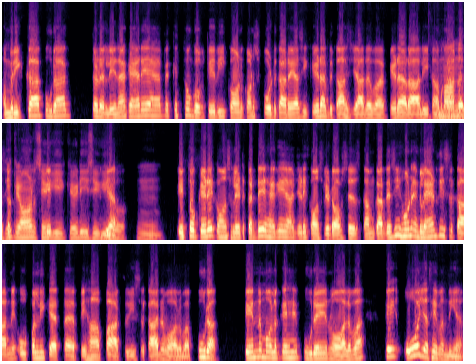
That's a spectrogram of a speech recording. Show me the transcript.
ਅਮਰੀਕਾ ਪੂਰਾ ਧੜੱਲੇ ਨਾਲ ਕਹਿ ਰਿਹਾ ਹੈ ਵੀ ਕਿੱਥੋਂ ਗੁਪਤੇ ਦੀ ਕੌਣ-ਕੌਣ ਸਪੋਰਟ ਕਰ ਰਿਹਾ ਸੀ ਕਿਹੜਾ ਵਿਕਾਸ ਯਾਦਵ ਆ ਕਿਹੜਾ ਰਾਲੀ ਕੰਮ ਕਰਦਾ ਸੀ। ਕਿਉਂ ਸੀਗੀ ਕਿਹੜੀ ਸੀਗੀ ਉਹ? ਹੂੰ। ਇਤੋਂ ਕਿਹੜੇ ਕੌਂਸੂਲੇਟ ਕੱਢੇ ਹੈਗੇ ਆ ਜਿਹੜੇ ਕੌਂਸੂਲੇਟ ਆਫਿਸਰਸ ਕੰਮ ਕਰਦੇ ਸੀ? ਹੁਣ ਇੰਗਲੈਂਡ ਦੀ ਸਰਕਾਰ ਨੇ ਓਪਨਲੀ ਕਹਿਤਾ ਹੈ ਕਿ ਹਾਂ ਭਾਰਤ ਦੀ ਸਰਕਾਰ ਇਨਵੋਲਵ ਆ ਪੂਰਾ। ਤਿੰਨ ਮੁਲਕ ਇਹ ਪੂਰੇ ਇਨਵੋਲਵ ਆ ਤੇ ਉਹ ਜਥੇਬੰਦੀਆਂ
